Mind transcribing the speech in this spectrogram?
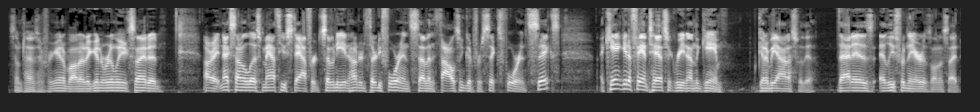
Sometimes I forget about it. I get really excited. All right, next on the list, Matthew Stafford, 7,834 and 7,000, good for 6, 4, and 6. I can't get a fantastic read on the game. Going to be honest with you. That is, at least from the Arizona side.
